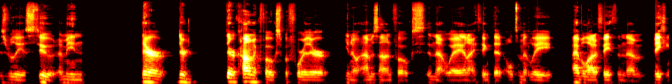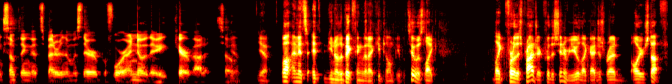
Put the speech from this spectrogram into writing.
is really astute. I mean, they're they're they're comic folks before they're, you know, Amazon folks in that way, and I think that ultimately, I have a lot of faith in them making something that's better than was there before. I know they care about it, so yeah. Well, and it's it you know, the big thing that I keep telling people too is, like like, for this project, for this interview, like, I just read all your stuff.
